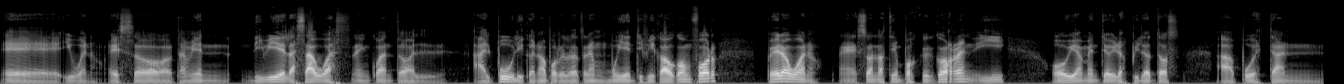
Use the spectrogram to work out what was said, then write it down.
Eh, y bueno, eso también divide las aguas en cuanto al, al, público, ¿no? Porque lo tenemos muy identificado con Ford. Pero bueno, eh, son los tiempos que corren y obviamente hoy los pilotos apuestan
